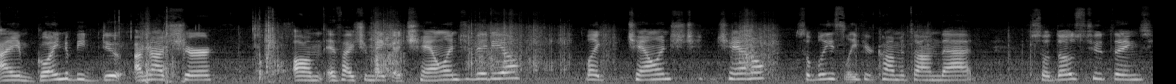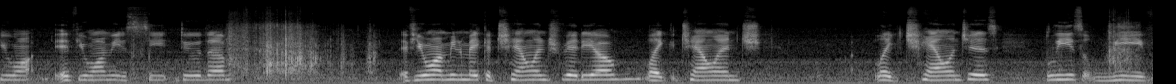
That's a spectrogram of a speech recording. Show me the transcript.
I am going to be do I'm not sure um if I should make a challenge video like challenge ch channel so please leave your comments on that so those two things you want if you want me to see do them if you want me to make a challenge video like challenge like challenges please leave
